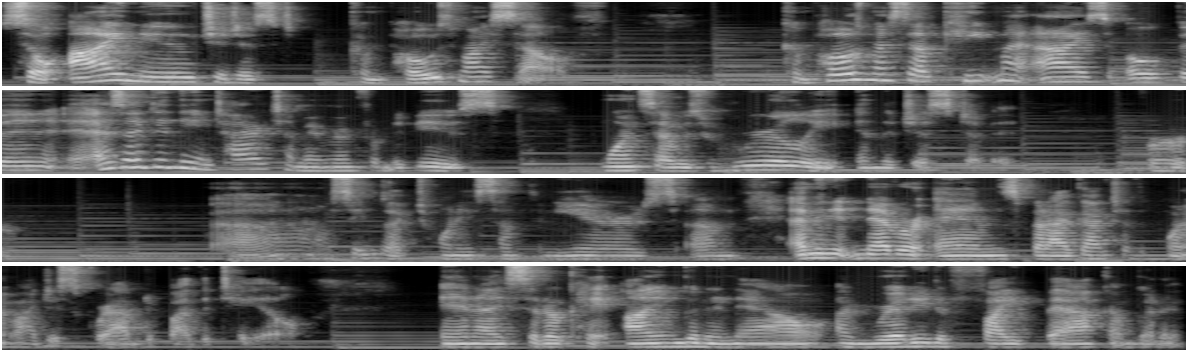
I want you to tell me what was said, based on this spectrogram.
So I knew to just compose myself, compose myself, keep my eyes open, as I did the entire time I ran from abuse. Once I was really in the gist of it for, I don't know, seems like 20 something years. Um, I mean, it never ends, but I got to the point where I just grabbed it by the tail and I said, okay, I am going to now, I'm ready to fight back. I'm going to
